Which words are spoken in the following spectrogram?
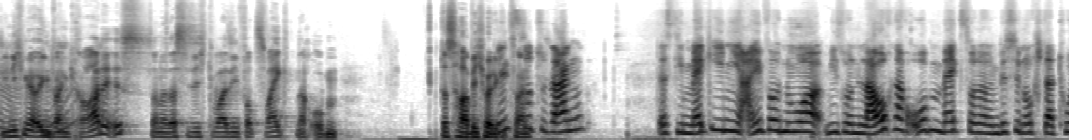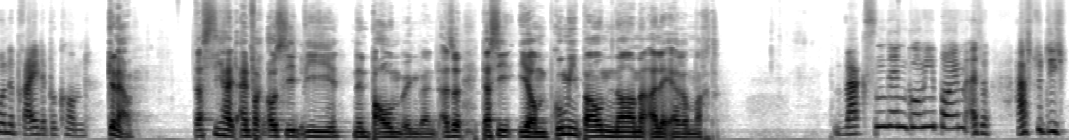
die nicht mehr irgendwann gerade ist, sondern dass sie sich quasi verzweigt nach oben. Das habe ich heute Willst getan. sozusagen, dass die Maggie nie einfach nur wie so ein Lauch nach oben wächst, sondern ein bisschen noch Statur, eine Breite bekommt. Genau. Dass die halt einfach aussieht wie ein Baum irgendwann. Also, dass sie ihrem Gummibaumname alle Ehre macht. Wachsen denn Gummibäume? Also hast du dich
